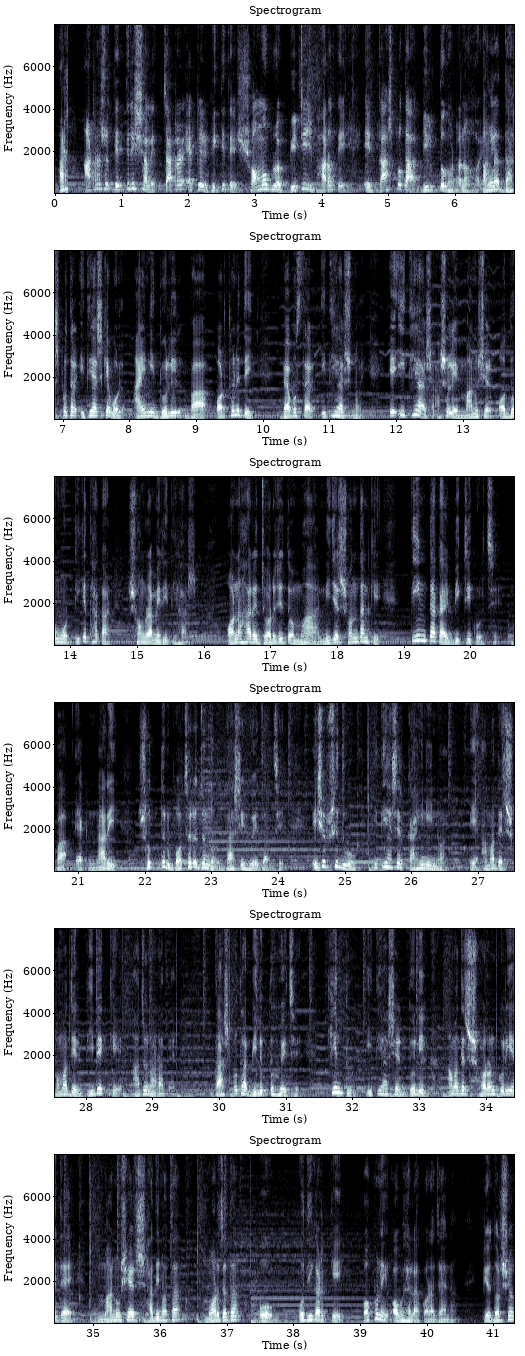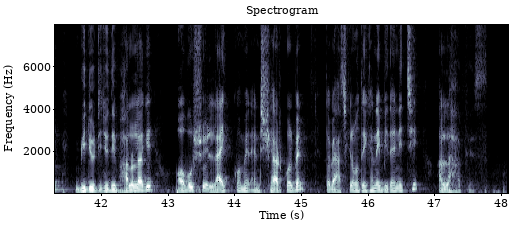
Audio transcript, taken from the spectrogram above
আর আঠারোশো তেত্রিশ সালে চার্টার অ্যাক্টের ভিত্তিতে সমগ্র ব্রিটিশ ভারতে এই দাসপ্রথা বিলুপ্ত ঘটানো হয়। বাংলার দাসপ্রথার ইতিহাস কেবল আইনি দলিল বা অর্থনৈতিক ব্যবস্থার ইতিহাস নয়। এই ইতিহাস আসলে মানুষের অদম্য টিকে থাকার সংগ্রামের ইতিহাস। অনাহারে জর্জিত মা নিজের সন্তানকে তিন টাকায় বিক্রি করছে বা এক নারী সত্তর বছরের জন্য দাসী হয়ে যাচ্ছে। এসব শুধু ইতিহাসের কাহিনী নয় এ আমাদের সমাজের বিবেককে আজও নাড়া দেয়। দাসপ্রথা বিলুপ্ত হয়েছে, কিন্তু ইতিহাসের দলিল আমাদের স্মরণ করিয়ে দেয় মানুষের স্বাধীনতা, মর্যাদা ও অধিকারকে কখনোই অবহেলা করা যায় না। প্রিয় দর্শক, ভিডিওটি যদি ভালো লাগে, অবশ্যই লাইক, কমেন্ট অ্যান্ড শেয়ার করবেন। তবে আজকের মতো এখানেই বিদায় নিচ্ছি। আল্লাহ হাফেজ।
